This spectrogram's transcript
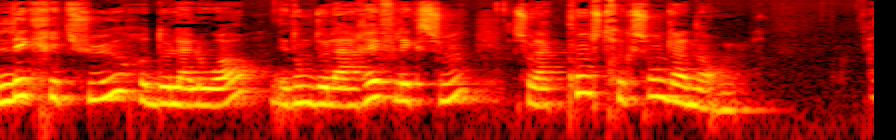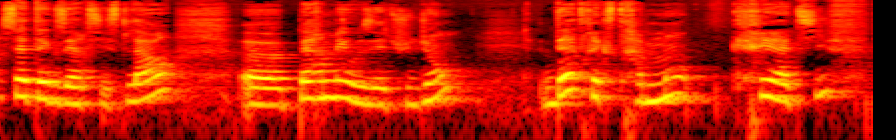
l'écriture de la loi et donc de la réflexion sur la construction de la norme. Cet exercice-là permet aux étudiants d'être extrêmement créatifs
